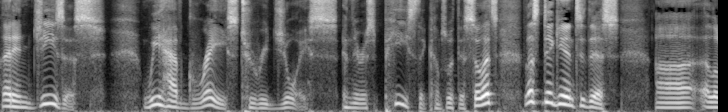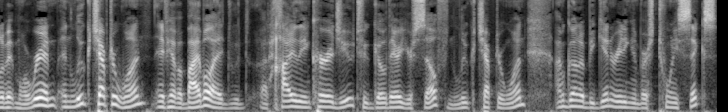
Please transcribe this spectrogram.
that in Jesus we have grace to rejoice and there is peace that comes with this. So let's let's dig into this uh, a little bit more. We're in, in luke chapter 1 and if you have a bible i would I'd highly encourage you to go there yourself in luke chapter 1 i'm going to begin reading in verse 26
